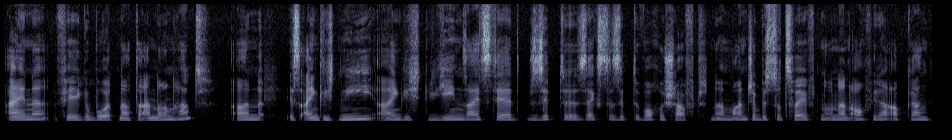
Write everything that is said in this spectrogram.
eine Fehlgeburt nach der anderen hat und es eigentlich nie eigentlich jenseits der siebte, sechste, siebte Woche schafft. Ne? Manche bis zur zwölften und dann auch wieder Abgang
